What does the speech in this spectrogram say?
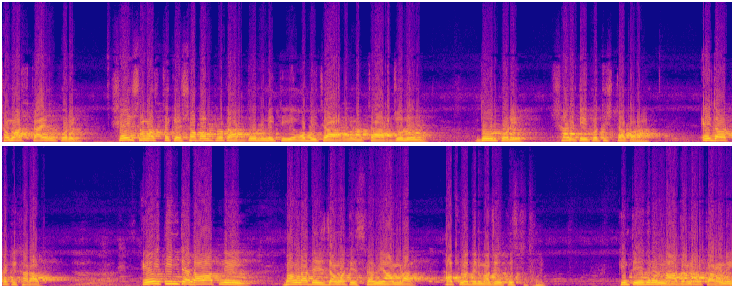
সমাজ কায়েম করে, সেই সমাজ থেকে সকল প্রকার দুর্নীতি, অবিচার, অনাচার, জুলুম দূর করে শান্তি প্রতিষ্ঠা করা। এই দাওয়াতটা কি খারাপ? এই তিনটা দাওয়াত নেই বাংলাদেশ জামাত ইসলামী আমরা আপনাদের মাঝে উপস্থিত হই। কিন্তু এগুলো না জানার কারণে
